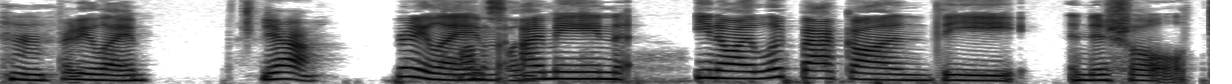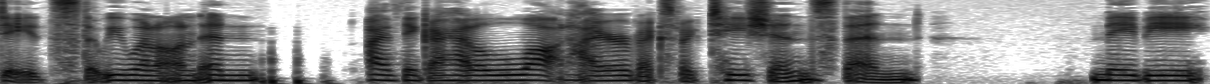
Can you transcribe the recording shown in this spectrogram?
Hmm. Pretty lame. Yeah. Pretty lame. Honestly. I mean, you know, I look back on the initial dates that we went on, and I think I had a lot higher of expectations than maybe,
